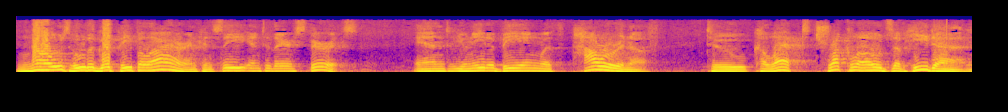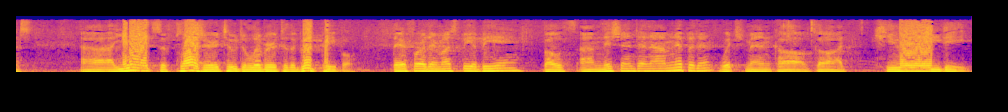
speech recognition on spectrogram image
knows who the good people are and can see into their spirits. And you need a being with power enough to collect truckloads of hedons, uh, units of pleasure to deliver to the good people. Therefore, there must be a being both omniscient and omnipotent, which men call God QED.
